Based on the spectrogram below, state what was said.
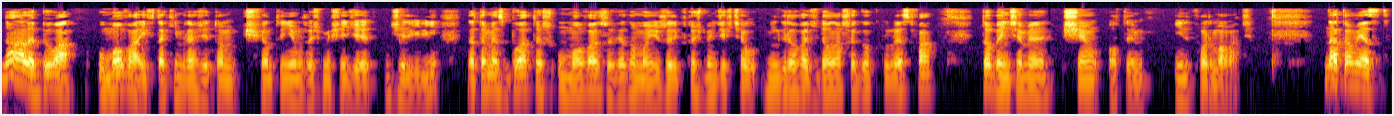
no ale była umowa i w takim razie tą świątynią żeśmy się dzielili. Natomiast była też umowa, że wiadomo, jeżeli ktoś będzie chciał migrować do naszego królestwa, to będziemy się o tym informować. Natomiast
